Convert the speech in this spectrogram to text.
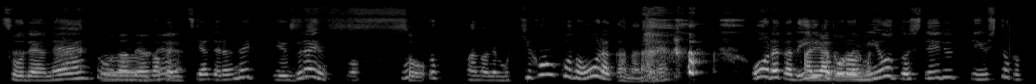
そうだよね。そうなんだよねバカに付き合ってらんないっていうぐらい、もう、そほんとあのね、もう基本このおおらかなね。おおらかでいいところを見ようとしているっていう人がこ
